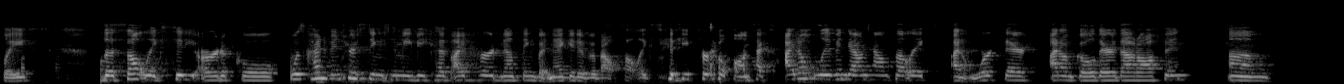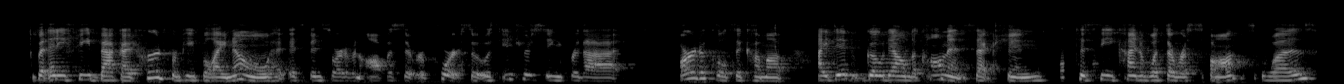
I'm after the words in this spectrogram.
place. The Salt Lake City article was kind of interesting to me because I've heard nothing but negative about Salt Lake City for a long time. I don't live in downtown Salt Lake. I don't work there. I don't go there that often. Um, but any feedback I've heard from people I know, it's been sort of an opposite report. So it was interesting for that article to come up. I did go down the comment section to see kind of what the response was.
